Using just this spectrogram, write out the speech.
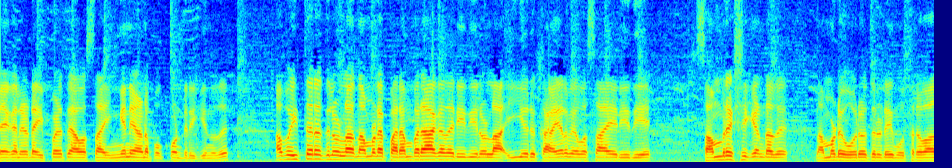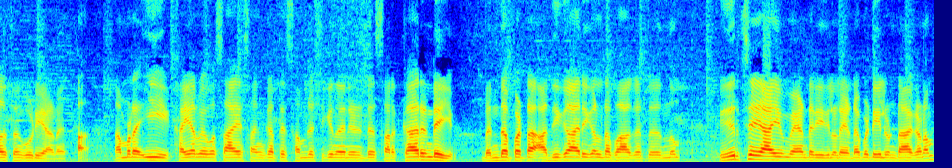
മേഖലയുടെ ഇപ്പോഴത്തെ അവസ്ഥ ഇങ്ങനെയാണ് പൊയ്ക്കൊണ്ടിരിക്കുന്നത് അപ്പോൾ ഇത്തരത്തിലുള്ള നമ്മുടെ പരമ്പരാഗത രീതിയിലുള്ള ഈ ഒരു കയർ വ്യവസായ രീതിയെ സംരക്ഷിക്കേണ്ടത് നമ്മുടെ ഓരോരുത്തരുടെയും ഉത്തരവാദിത്വം കൂടിയാണ്. നമ്മുടെ ഈ കയർ വ്യവസായ സംഘത്തെ സംരക്ഷിക്കുന്നതിന് വേണ്ടിയിട്ട് സർക്കാരിന്റെയും ബന്ധപ്പെട്ട അധികാരികളുടെ ഭാഗത്തു നിന്നും തീർച്ചയായും വേണ്ട രീതിയിലുള്ള ഇടപെടലുണ്ടാകണം.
